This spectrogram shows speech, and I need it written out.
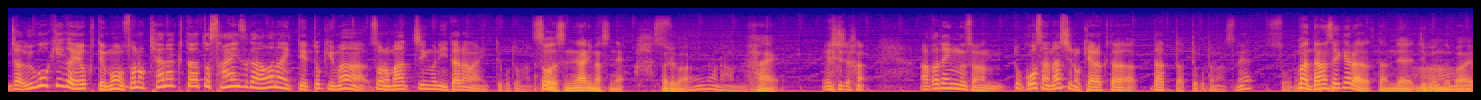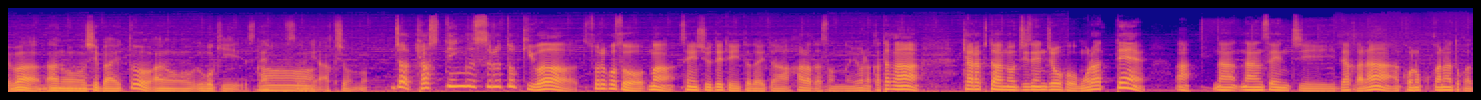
じゃあ動きが良くてもそのキャラクターとサイズが合わないっていう時はそのマッチングに至らないってことなんですね。そうですね、なりますね。あそれは。そうなんだ、はい。えじゃあ赤天狗さんと誤差なしのキャラクターだったってことなんですね。まあ男性キャラだったんで、自分の場合はあの芝居とあの動きですね、普通にアクションの。じゃあキャスティングするときはそれこそ、まあ、先週出ていただいた原田さんのような方がキャラクターの事前情報をもらってあな何センチだからあこの子かなとか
